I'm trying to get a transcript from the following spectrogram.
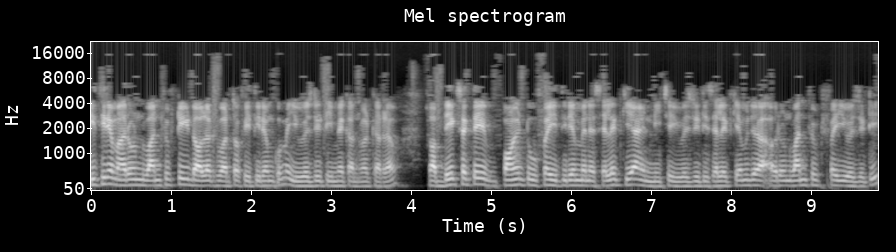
Ethereum around 150 dollars worth of Ethereum को मैं यूएसडीटी में कन्वर्ट कर रहा हूँ। सो so, आप देख सकते हैं पॉइंट टू फाइव इथीरियम मैंने सेलेक्ट किया एंड नीचे यूएसडीटी सेलेक्ट किया। मुझे अराउंड 155 यूएसडीटी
